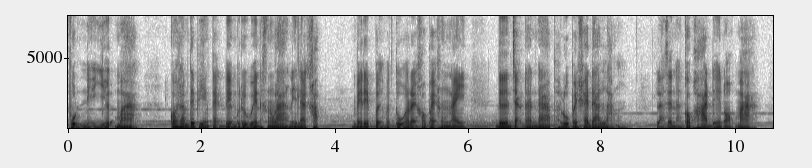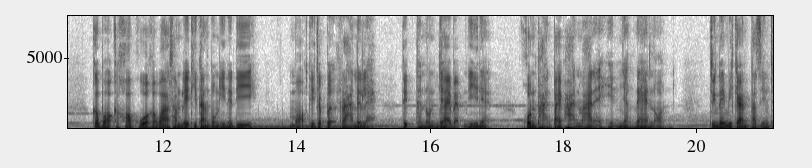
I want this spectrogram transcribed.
ฝุ่นเนี่ยเยอะมาก ก็ทำได้เพียงแต่เดินบริเวณข้างล่างนี่แหละครับ ไม่ได้เปิดประตูอะไรเข้าไปข้างใน เดินจากด้านหน้าทะลุไปแค่ด้านหลัง หลังจากนั้นก็พาเดินออกมา ก็บอกกับครอบครัวครับว่าทำเลที่ตั้งตรงนี้เนี่ยดี เหมาะที่จะเปิดร้านเลยแหละ ติดถนนใหญ่แบบนี้เนี่ย คนผ่านไปผ่านมาเนี่ยเห็นอย่างแน่นอน จึงได้มีการตัดสินใจ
